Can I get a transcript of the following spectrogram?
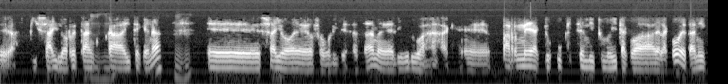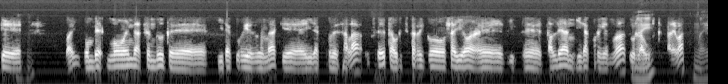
e, azpizail horretan Mhm. koka itekena, Mhm. e, saio e, oso bolite zaten, e, liburuak e, barneak du, ukitzen ditu noitakoa delako, eta nik e, bai, gombe- gomendatzen dut e, irakurri edunak e, irakurri dezala, uste, eta horitzkarriko saioa e, e, taldean irakurri eduna, duela Bai. urte pare bat. Bai.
